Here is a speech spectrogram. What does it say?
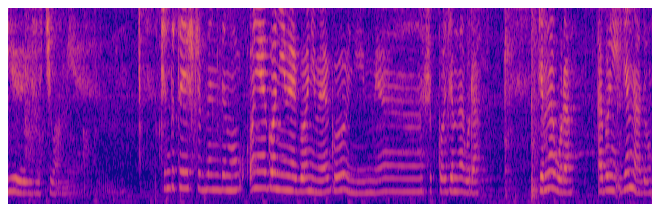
Jej, rzuciłam je. Czym tutaj jeszcze będę mógł? O nie, goni mnie, goni mnie, goni mnie. Szybko, idziemy na górę. Idziemy na górę. Albo nie, idziemy na dół.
